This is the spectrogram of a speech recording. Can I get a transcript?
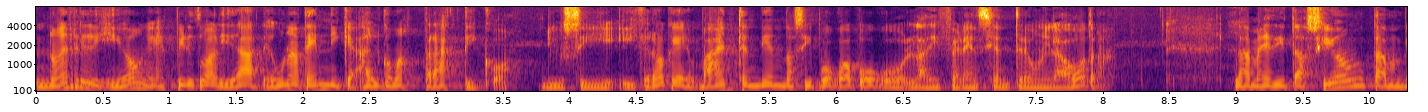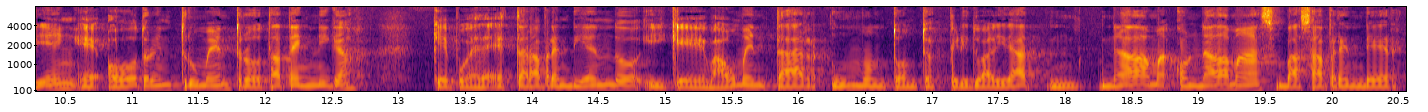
no es religión, es espiritualidad, es una técnica, algo más práctico. You see, y creo que vas entendiendo así poco a poco la diferencia entre una y la otra. La meditación también es otro instrumento, otra técnica que puedes estar aprendiendo y que va a aumentar un montón tu espiritualidad. Nada con nada más vas a aprender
